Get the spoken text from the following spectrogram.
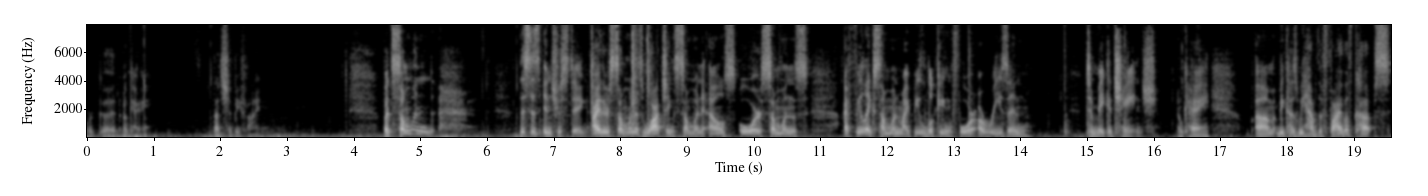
we're good. Okay. That should be fine. But someone, this is interesting. Either someone is watching someone else, or someone's, I feel like someone might be looking for a reason to make a change, okay? Um, because we have the Five of Cups,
